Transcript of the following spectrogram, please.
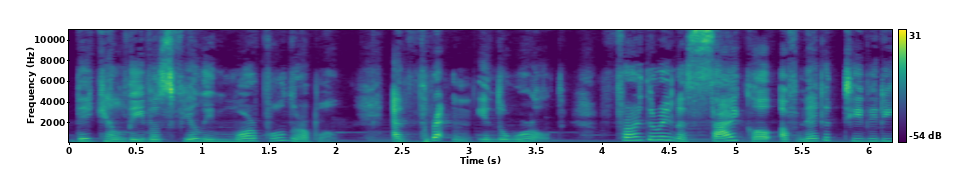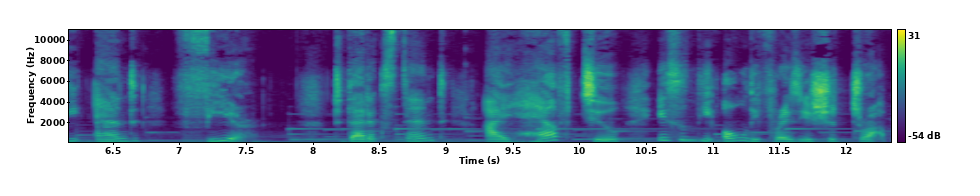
they can leave us feeling more vulnerable and threatened in the world, furthering a cycle of negativity and fear. To that extent, I have to isn't the only phrase you should drop.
